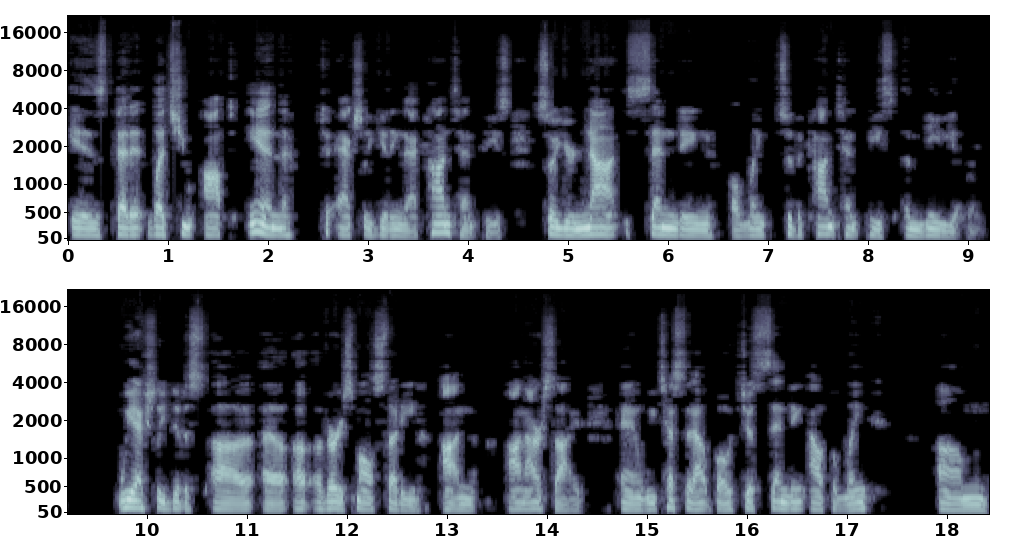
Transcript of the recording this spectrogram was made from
is that it lets you opt in to actually getting that content piece. So you're not sending a link to the content piece immediately. We actually did a, uh, a, a very small study on, on our side and we tested out both just sending out the link um,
